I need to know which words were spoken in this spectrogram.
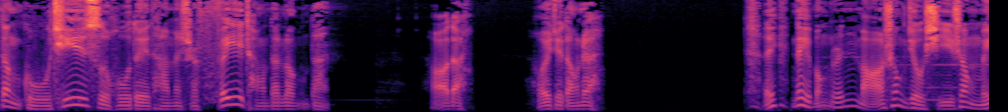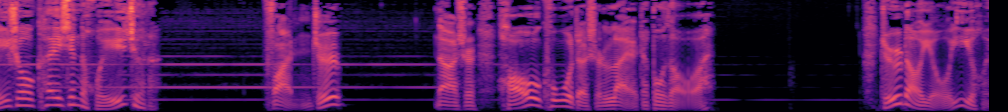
但古七似乎对他们是非常的冷淡。好的，回去等着。哎，那帮人马上就喜上眉梢，开心的回去了。反之，那是嚎哭着，是赖着不走啊。直到有一回，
